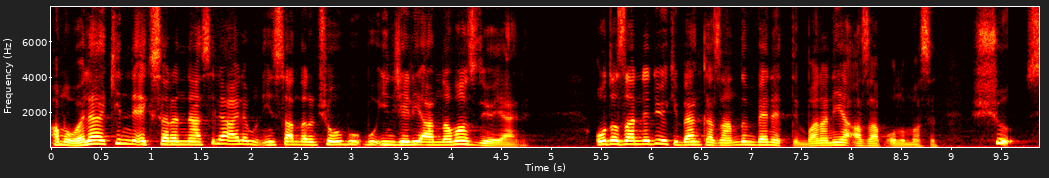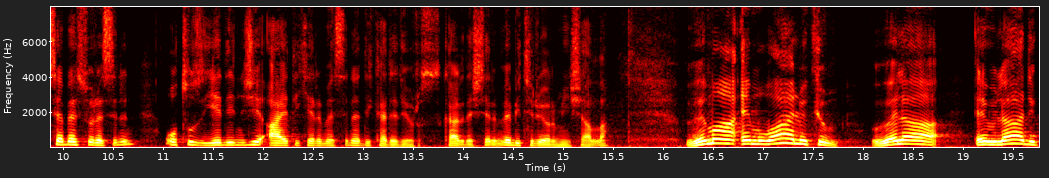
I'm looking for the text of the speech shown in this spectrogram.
Ama velakinne ekseren nasile alemun. İnsanların çoğu bu, bu inceliği anlamaz diyor yani. O da zannediyor ki ben kazandım, ben ettim. Bana niye azap olunmasın? Şu Sebe suresinin 37. ayeti kerimesine dikkat ediyoruz kardeşlerim ve bitiriyorum inşallah. Ve ma emvalüküm ve la evladik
